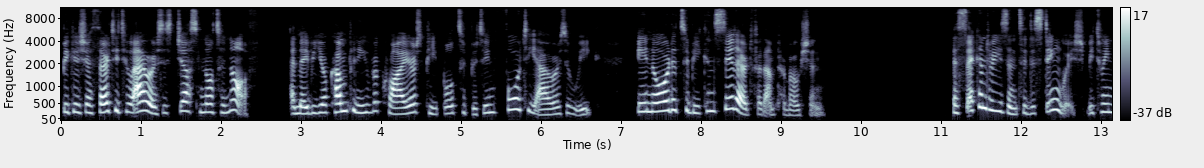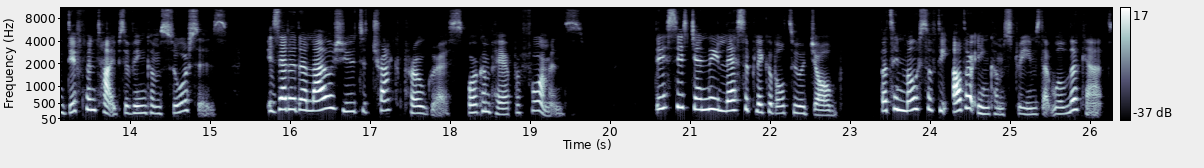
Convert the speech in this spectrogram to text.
because your 32 hours is just not enough. And maybe your company requires people to put in 40 hours a week in order to be considered for that promotion. A second reason to distinguish between different types of income sources is that it allows you to track progress or compare performance. This is generally less applicable to a job, but in most of the other income streams that we'll look at,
